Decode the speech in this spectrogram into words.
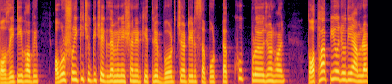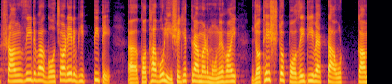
পজিটিভ হবে। অবশ্যই কিছু কিছু এক্সামিনেশনের ক্ষেত্রে বোর্ড চার্টের সাপোর্টটা খুব প্রয়োজন হয়। তথাপিও যদি আমরা ট্রানজিট বা গোচরের ভিত্তিতে কথা বলি, সেক্ষেত্রে আমার মনে হয় যথেষ্ট পজিটিভ একটা আউটকাম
